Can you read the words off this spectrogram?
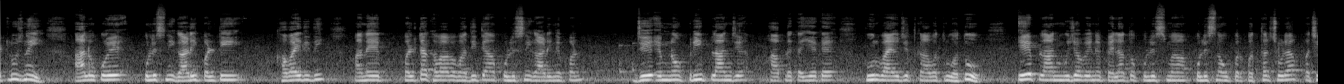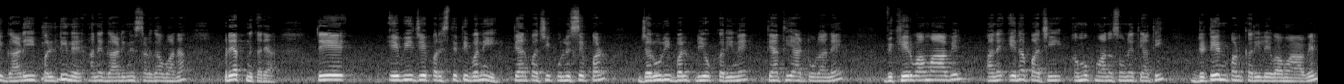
એટલું જ નહીં, આ લોકોએ પોલીસની ગાડી પલટી ખવાઈ દીધી અને પલટા ખવાવાથી ત્યાં પોલીસની ગાડીને પણ જે એમનો પ્રી પ્લાન જે આપણે કહીએ કે પૂર્વ આયોજિત કાવતરું હતું, એ પ્લાન મુજબ એને પહેલાં તો પોલીસમાં, પોલીસના ઉપર પથ્થર છોડ્યા, પછી ગાડી પલટીને અને ગાડીને સળગાવવાના પ્રયત્ન કર્યા. તે એવી જે પરિસ્થિતિ બની, ત્યાર પછી પોલીસે પણ જરૂરી બલ પ્રયોગ કરીને ત્યાંથી આ ટોળાને વિખેરવામાં આવેલ અને એના પછી અમુક માણસોને ત્યાંથી ડિટેન પણ કરી લેવામાં આવેલ.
